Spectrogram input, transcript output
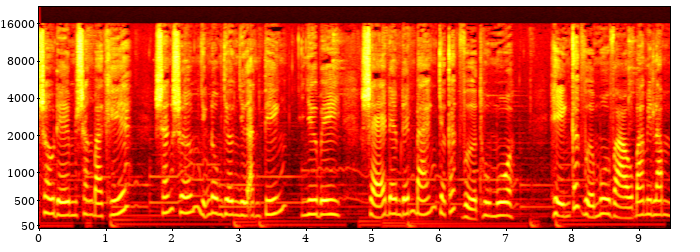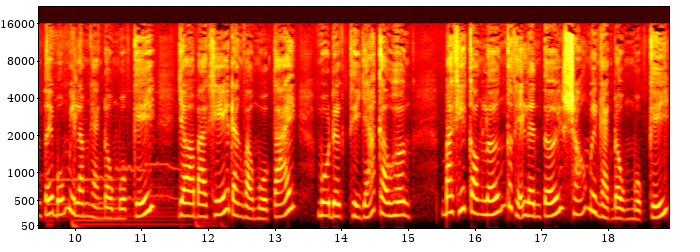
Sau đêm săn ba khía, sáng sớm những nông dân như anh Tiến, như Bi sẽ đem đến bán cho các vựa thu mua. Hiện các vựa mua vào 35 tới 45 ngàn đồng một ký, do ba khía đang vào mùa cái, mùa đực thì giá cao hơn. Ba khía con lớn có thể lên tới 60 ngàn đồng một ký.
